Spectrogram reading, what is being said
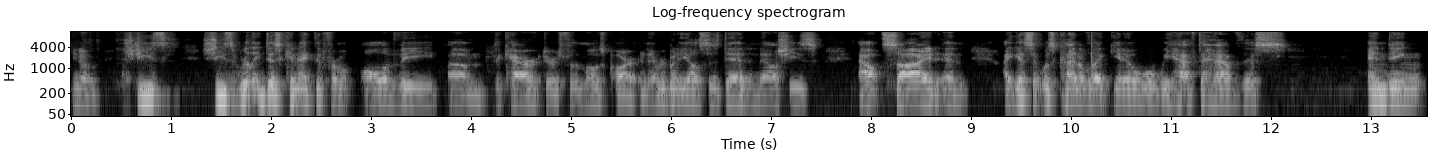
you know, she's she's really disconnected from all of the um, the characters for the most part, and everybody else is dead, and now she's outside. And I guess it was kind of like, you know, well, we have to have this ending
